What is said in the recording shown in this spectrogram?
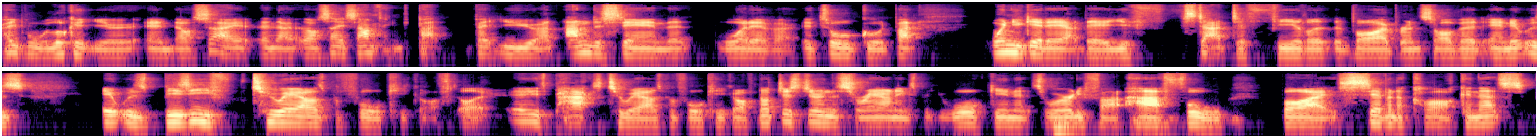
people will look at you and they'll say and they- they'll say something, but but you understand that whatever, it's all good. But when you get out there, you f- start to feel it, the vibrance of it, and it was it was busy two hours before kickoff. Like it's packed two hours before kickoff, not just during the surroundings, but you walk in, it's already fa- half full by seven o'clock, and that's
